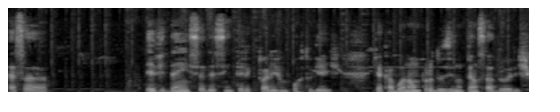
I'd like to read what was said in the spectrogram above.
essa evidência desse intelectualismo português que acabou não produzindo pensadores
